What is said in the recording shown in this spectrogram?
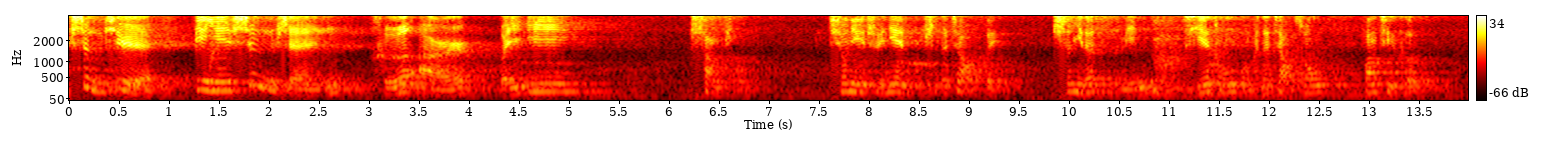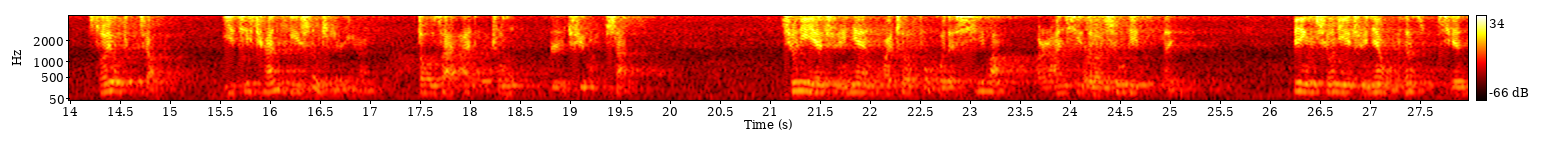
圣血，并因圣神合而为一。上主，求你垂念普世的教诲，使你的子民协同我们的教宗、方济各、所有主教以及全体圣职人员，都在爱德中日趋完善。求你也垂念怀着复活的希望而安息的兄弟姊妹，并求你垂念我们的祖先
